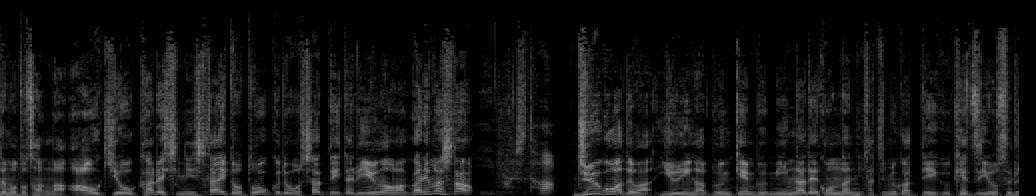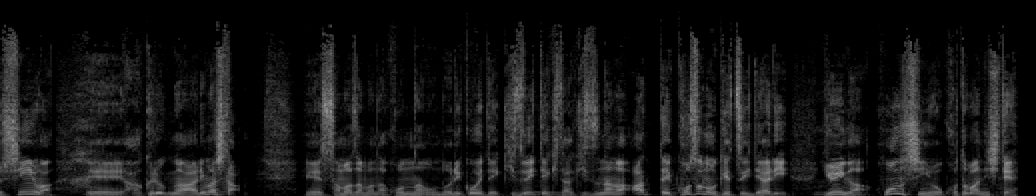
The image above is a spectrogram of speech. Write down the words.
金本さんが青木を彼氏にしたいとトークでおっしゃっていた理由が分かりました、言いました。15話では優位が文献部みんなで困難に立ち向かっていく決意をするシーンは、えー 迫力がありました。さまざまな困難を乗り越えて築いてきた絆があってこその決意であり優位が本心を言葉にして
